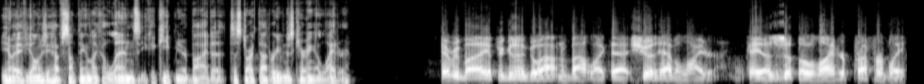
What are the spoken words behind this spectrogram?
you know, if as long as you have something like a lens you could keep nearby to to start that, or even just carrying a lighter? Everybody, if you're going to go out and about like that, should have a lighter. Okay, a Zippo lighter, preferably,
